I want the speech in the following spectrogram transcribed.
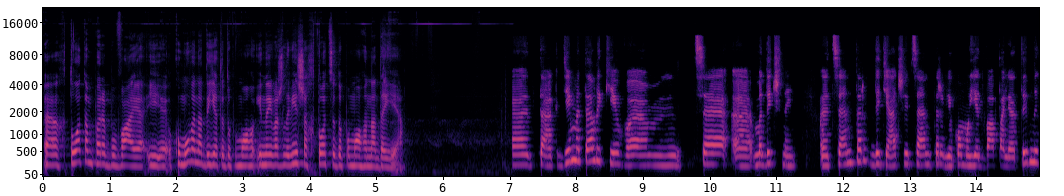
Е, хто там перебуває і кому ви надаєте допомогу, і найважливіше, хто цю допомогу надає. Е, Так, дім метеликів ем, це медичний центр, дитячий центр, в якому є два паліативних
